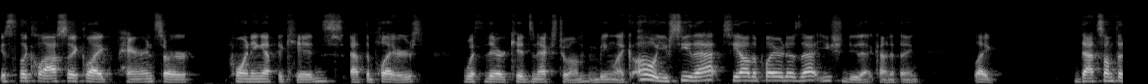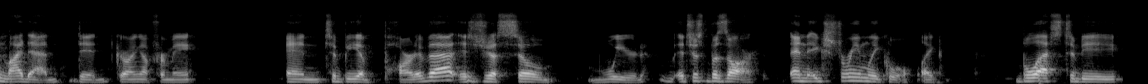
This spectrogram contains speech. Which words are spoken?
it's the classic like parents are pointing at the kids at the players with their kids next to them and being like oh you see that? See how the player does that? You should do that kind of thing. Like that's something my dad did growing up for me. And to be a part of that is just so weird. It's just bizarre and extremely cool. Like blessed to be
